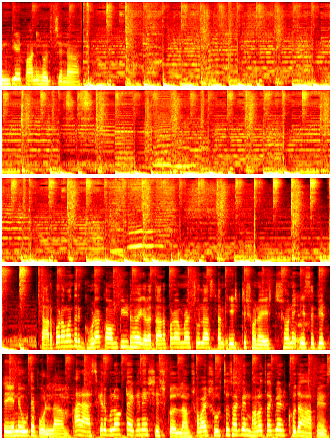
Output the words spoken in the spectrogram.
ইন্ডিয়ায় পানি হচ্ছে না। তারপর আমাদের ঘোরা কমপ্লিট হয়ে গেল। তারপর আমরা চলে আসলাম স্টেশনে স্টেশনে এসে ফের ট্রেনে উঠে পড়লাম। আর আজকের ব্লগটা এখানে শেষ করলাম। সবাই সুস্থ থাকবেন, ভালো থাকবেন। খুদা হাফেজ।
